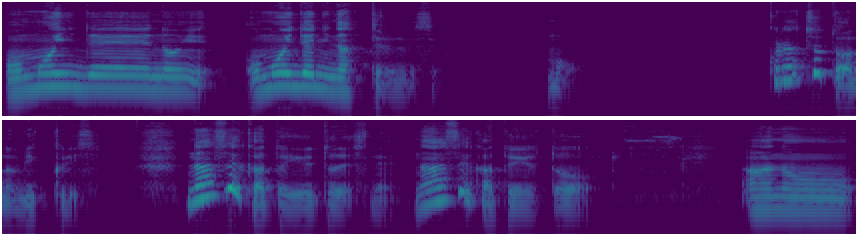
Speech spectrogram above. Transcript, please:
思い出の思い出になってるんですよ。もう。これはちょっとあのびっくりする。なぜかというとですね。なぜかというとあの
